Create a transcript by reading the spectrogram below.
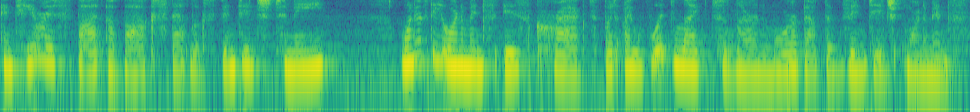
And here I spot a box that looks vintage to me. One of the ornaments is cracked, but I would like to learn more about the vintage ornaments.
